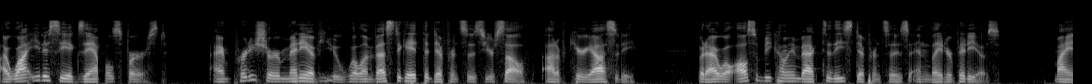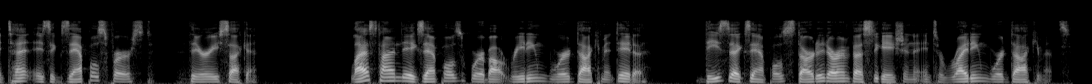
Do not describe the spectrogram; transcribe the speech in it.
I want you to see examples first. I am pretty sure many of you will investigate the differences yourself out of curiosity, but I will also be coming back to these differences in later videos. My intent is examples first, theory second. Last time the examples were about reading Word document data. These examples started our investigation into writing Word documents.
